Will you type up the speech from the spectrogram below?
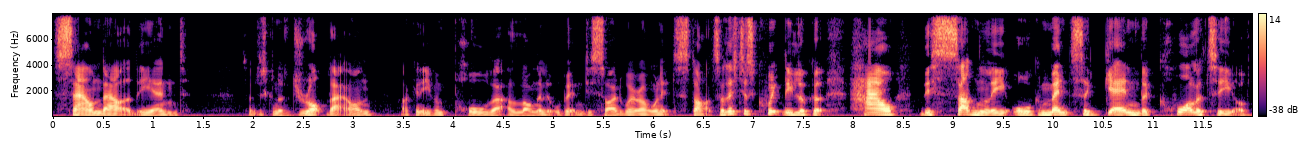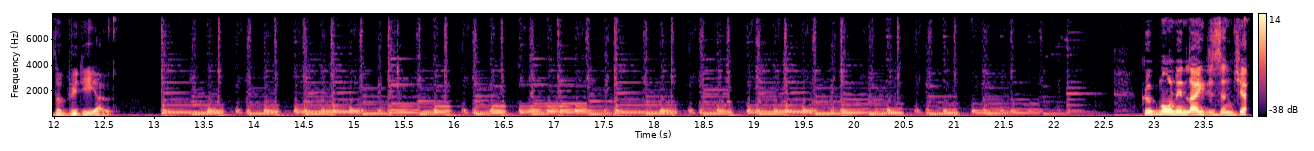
sound out at the end. So I'm just going to drop that on I can even pull that along a little bit and decide where I want it to start. So let's just quickly look at how this suddenly augments again the quality of the video. Good morning ladies and gentlemen.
